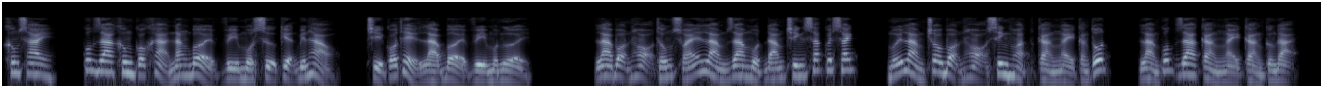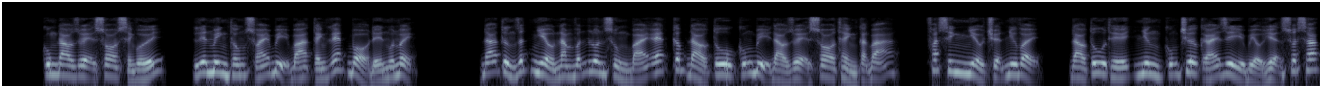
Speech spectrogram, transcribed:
Không sai, quốc gia không có khả năng bởi vì một sự kiện biến hảo, chỉ có thể là bởi vì một người. Là bọn họ thống xoáy làm ra một đám chính xác quyết sách, mới làm cho bọn họ sinh hoạt càng ngày càng tốt, làm quốc gia càng ngày càng cường đại. Cùng đào duệ so sánh với, liên minh thống xoáy bị ba tánh ghét bỏ đến muốn mệnh. Đã từng rất nhiều năm vẫn luôn sùng bái S cấp đào tu cũng bị đào duệ so thành cặn bã, phát sinh nhiều chuyện như vậy, đào tu thế nhưng cũng chưa cái gì biểu hiện xuất sắc,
